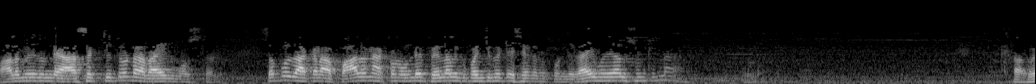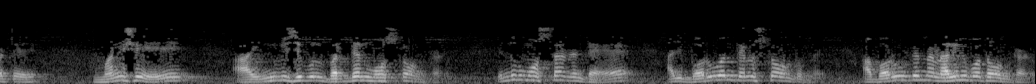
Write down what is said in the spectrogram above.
పాల మీద ఉండే ఆసక్తితో ఆ రాయిని మోస్తాడు. సపోజ్ అక్కడ ఆ పాలన అక్కడ ఉండే పిల్లలకి పంచిపెట్టేశాడు అనుకోండి రాయి మోయాల్సి ఉంటుందా? కాబట్టి మనిషి ఆ ఇన్విజిబుల్ బర్డెన్ మోస్తూ ఉంటాడు. ఎందుకు మోస్తాడంటే అది బరువు అని తెలుస్తూ ఉంటుంది. ఆ బరువు కింద నలిగిపోతూ ఉంటాడు.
